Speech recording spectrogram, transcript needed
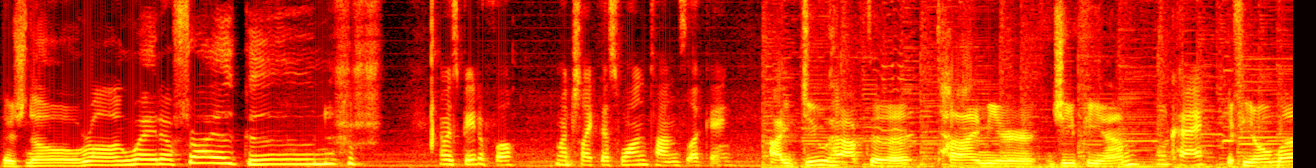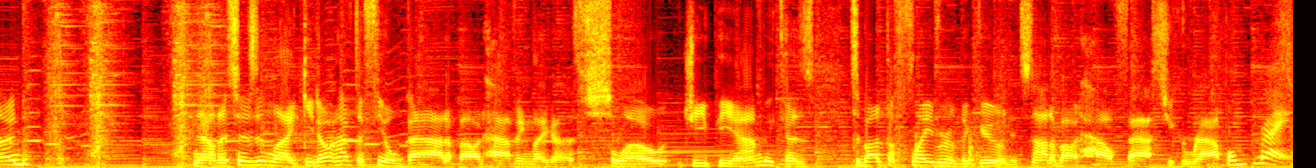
There's no wrong way to fry a goon. That was beautiful. Much like this wonton's looking. I do have to time your GPM, Okay. if you don't mind. Now, this isn't like, you don't have to feel bad about having like a slow GPM because it's about the flavor of the goon. It's not about how fast you can wrap them, Right.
